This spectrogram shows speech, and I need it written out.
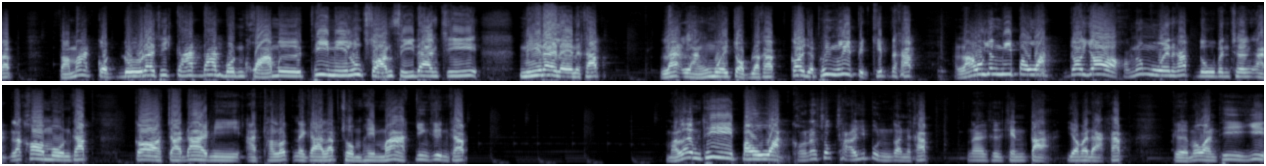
ครับ สามารถกดดูได้ที่การ์ดด้านบนขวามือที่มีลูกศรสีแดงชี้ นี้ได้เลยนะครับ และหลังมวยจบแล้วครับ ก็อย่าเพิ่งรีบปิดคลิปนะครับ เรายังมีประวัติย่อๆของนักมวยนะครับ ดูเป็นเชิงอัดและข้อมูลครับ ก็จะได้มีอัธรสในการรับชมให้มากยิ่งขึ้นครับ มาเริ่มที่ประวัติของนักชกชาวญี่ปุ่นก่อนนะครับนั่นคือเคนตะยามาดะครับ เกิดเมื่อวันที่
